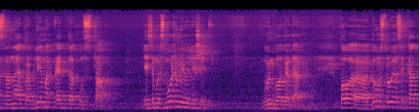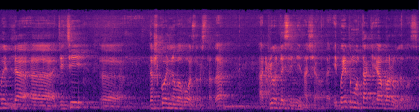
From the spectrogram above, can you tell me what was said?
основная проблема – это устав. Если мы сможем ее решить, будем благодарны. По- э, Дом строился как бы для э, детей э, дошкольного возраста, да, от 3 до 7 начала. Да, и поэтому он так и оборудовался.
